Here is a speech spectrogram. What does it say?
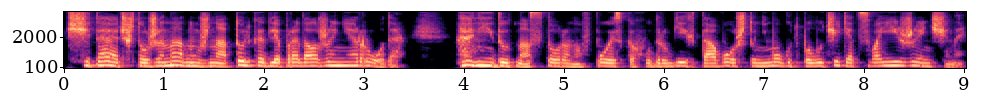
считают, что жена нужна только для продолжения рода. Они идут на сторону в поисках у других того, что не могут получить от своей женщины,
